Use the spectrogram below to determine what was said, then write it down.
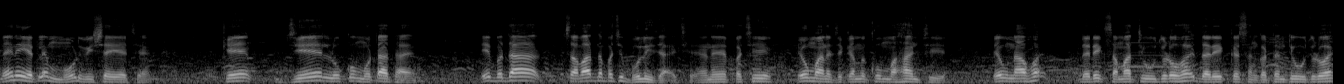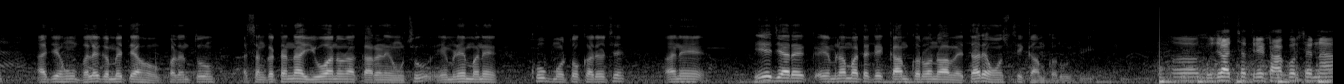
નહીં નહીં એટલે મૂળ વિષય એ છે કે જે લોકો મોટા થાય એ બધા સમાજને પછી ભૂલી જાય છે. અને પછી એવું માને છે કે અમે ખૂબ મહાન છીએ. એવું ના હોય. દરેક સમાજથી ઉજળો હોય, દરેક સંગઠનથી ઉજળો હોય. આજે હું ભલે ગમે ત્યાં હોઉં, પરંતુ સંગઠનના યુવાનોના કારણે હું છું. એમણે મને ખૂબ મોટો કર્યો છે. અને એ જ્યારે એમના માટે કંઈક કામ કરવાનું આવે, ત્યારે હોંશથી કામ કરવું જોઈએ. ગુજરાત ક્ષત્રિય ઠાકોર સેના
